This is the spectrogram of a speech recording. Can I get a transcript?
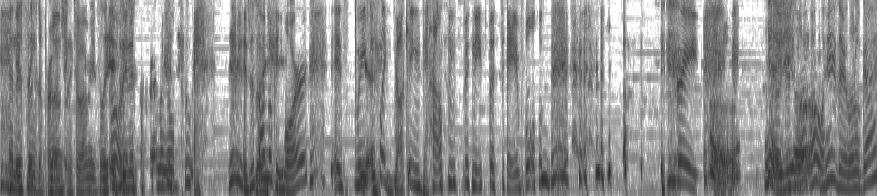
and this this thing's approaching to him. He's like, Is oh, this- it's just a friendly old pooch. Is this So on the he- floor? Is Leaf Yeah. just like ducking down beneath the table? Great. Oh. Yeah, he's just you- oh, like, oh, hey there, little guy.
